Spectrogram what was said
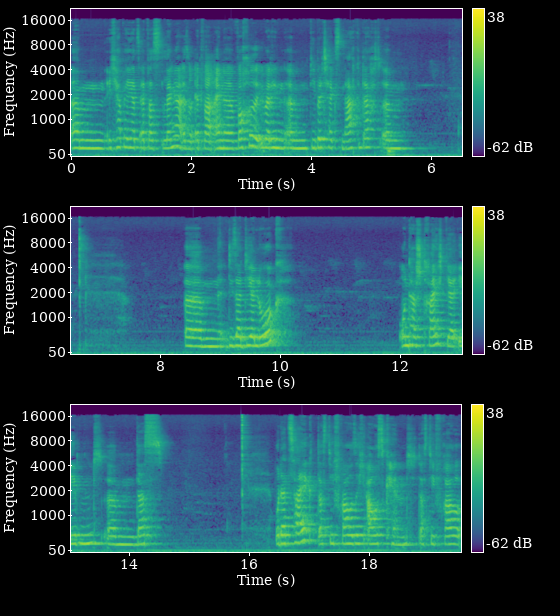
Ähm, ich habe ja jetzt etwas länger, also etwa eine Woche über den ähm, Bibeltext nachgedacht. Ähm, ähm dieser Dialog unterstreicht ja eben, ähm, dass oder zeigt, dass die Frau sich auskennt, dass die Frau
